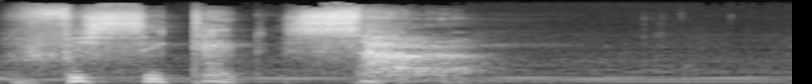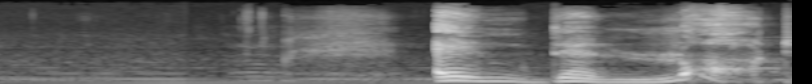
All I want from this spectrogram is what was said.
visited Sarah. And the Lord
